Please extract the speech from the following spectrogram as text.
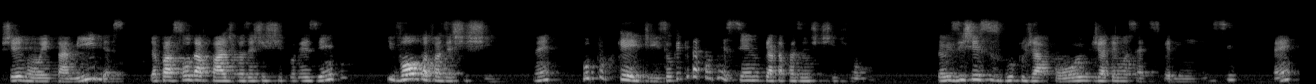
chegam em famílias, já passou da fase de fazer xixi, por exemplo, e volta a fazer xixi. Né? O porquê disso? O que está acontecendo que ela está fazendo xixi de novo? Então, existem esses grupos de apoio que já têm uma certa experiência, né?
